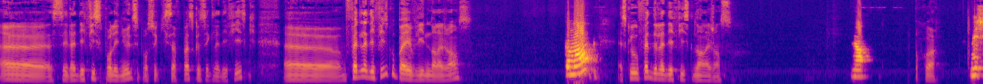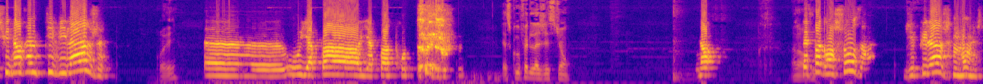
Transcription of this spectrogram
Euh, c'est la défisque pour les nuls, c'est pour ceux qui savent pas ce que c'est que la défisque. Euh, vous faites de la défisque ou pas, Evelyne, dans l'agence? Comment? Est-ce que vous faites de la défisque dans l'agence? Non. Pourquoi? Mais je suis dans un petit village. Oui. Euh, où il n'y a pas, il a pas trop de. Est-ce que vous faites de la gestion? Non. je fais pas grand chose. Hein. J'ai plus l'âge. Non, je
